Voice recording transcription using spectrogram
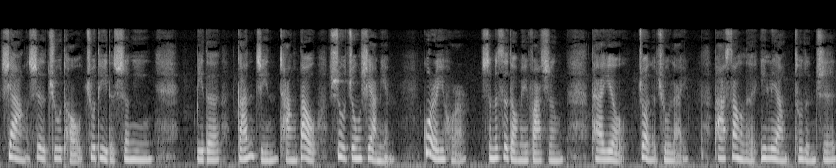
像是出头出地的声音。彼得赶紧藏到树中下面。过了一会儿。什么事都没发生，他又转了出来，爬上了一辆拖轮车，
